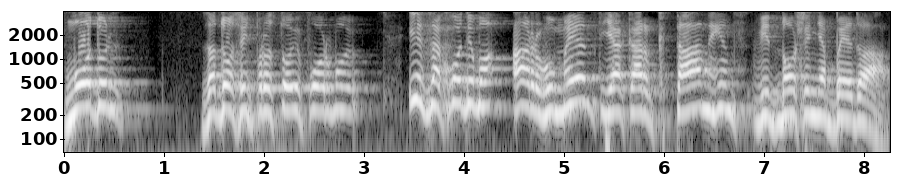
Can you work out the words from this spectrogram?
модуль за досить простою формулою. І знаходимо аргумент як арктангенс відношення B до А.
